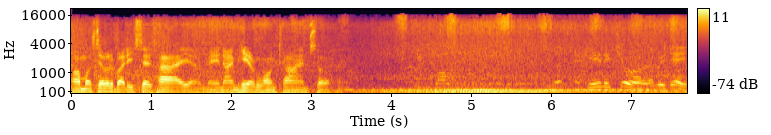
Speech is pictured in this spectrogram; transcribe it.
Almost everybody says hi. I mean, I'm here a long time, so. Daily chore every day.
